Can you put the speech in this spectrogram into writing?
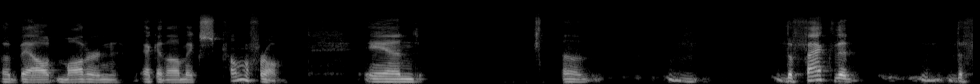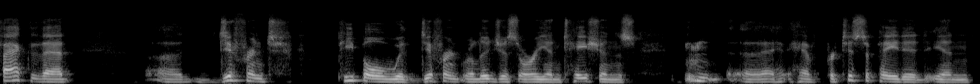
about modern economics come from. And uh, the fact that the fact that uh, different people with different religious orientations uh, have participated in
